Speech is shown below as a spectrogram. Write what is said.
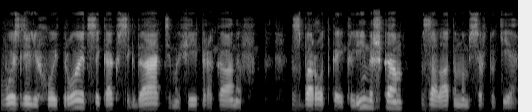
Возле лихой троицы, как всегда, Тимофей Траканов с бородкой клинышком в залатанном сюртуке.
